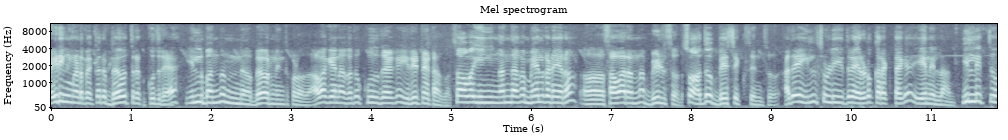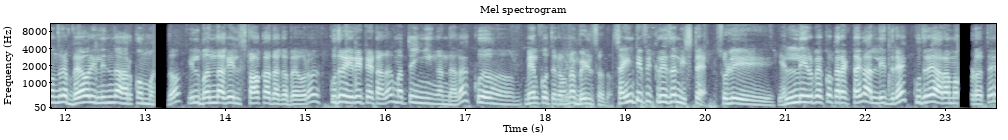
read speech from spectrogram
ರೈಡಿಂಗ್ ಮಾಡ್ಬೇಕಾದ್ರೆ ಬೇವತ್ರ ಕುದುರೆ, ಇಲ್ಲಿ ಬಂದು ಬೆವರು ನಿಂತ್ಕೊಳ್ಳೋದು. ಅವಾಗ ಏನಾಗೋದು, ಕುದುರೆಗೆ ಇರಿಟೇಟ್ ಆಗೋದು. ಸೊ ಅವಾಗ ಹಿಂಗ್ ಅಂದಾಗ ಮೇಲ್ಗಡೆ ಇರೋ ಸವಾರನ್ನ ಬೀಳ್ಸೋದು. ಸೊ ಅದು ಬೇಸಿಕ್ ಸೆನ್ಸ್ ಅದೇ ಇಲ್ಲಿ ಸುಳಿ ಇದ್ರೆ ಎರಡು ಕರೆಕ್ಟ್ ಆಗಿ ಏನಿಲ್ಲ ಅಂತ. ಇಲ್ಲಿತ್ತು ಅಂದ್ರೆ ಬೆವರು ಇಲ್ಲಿಂದ ಹರ್ಕೊಂಡ್ ಬಂದು ಇಲ್ಲಿ ಬಂದಾಗ ಇಲ್ಲಿ ಸ್ಟಾಕ್ ಆದಾಗ ಬೆವರು ಕುದುರೆ ಇರಿಟೇಟ್ ಆದಾಗ ಮತ್ತೆ ಹಿಂಗ್ ಹಿಂಗ್ ಅಂದಾಗ ಕು- ಮೇಲ್ ಬೀಳ್ಸೋದು. ಸೈಂಟಿಫಿಕ್ ರೀಸನ್ ಇಷ್ಟೇ. ಸುಳಿ ಎಲ್ಲಿ ಇರಬೇಕು ಕರೆಕ್ಟ್ ಆಗಿ ಅಲ್ಲಿದ್ರೆ ಕುದುರೆ ಆರಾಮಾಗಿ ಕೊಡುತ್ತೆ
